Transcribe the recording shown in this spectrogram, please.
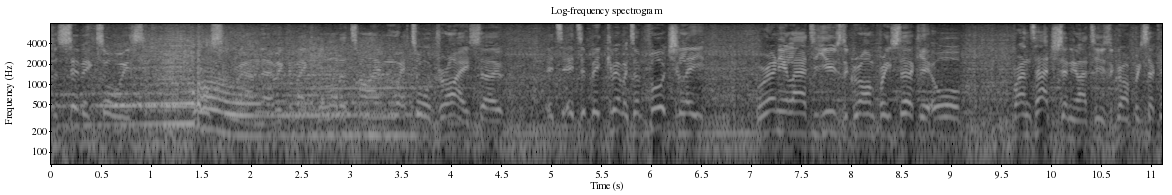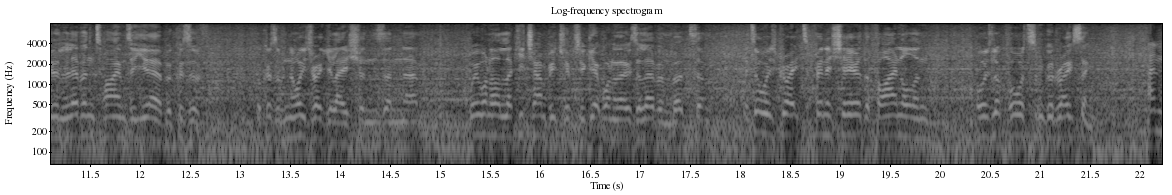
the Civic's always awesome around there. We can make it a lot of time, wet or dry. So it's it's a big commitment. Unfortunately, we're only allowed to use the Grand Prix circuit, or Brands Hatch is only allowed to use the Grand Prix circuit 11 times a year because of because of noise regulations. And um, we're one of the lucky championships who get one of those 11. But um, it's always great to finish here at the final, and always look forward to some good racing. And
